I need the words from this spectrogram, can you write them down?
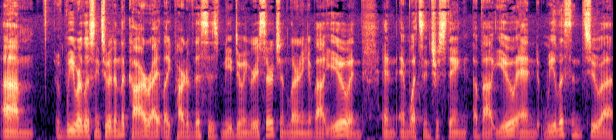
Um, we were listening to it in the car, right? Like part of this is me doing research and learning about you and and and what's interesting about you. And we listened to uh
